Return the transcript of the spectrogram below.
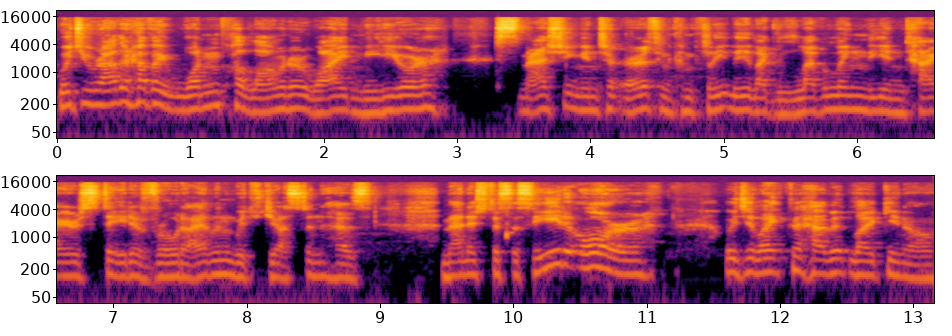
would you rather have a one kilometer wide meteor smashing into Earth and completely like leveling the entire state of Rhode Island, which Justin has managed to secede? or would you like to have it like you know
